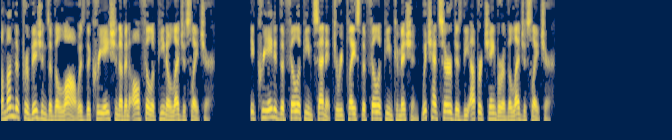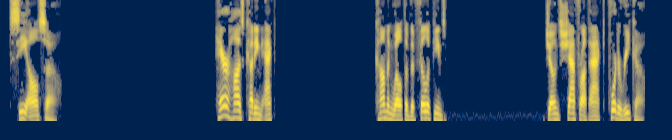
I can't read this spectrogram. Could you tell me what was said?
Among the provisions of the law was the creation of an all-Filipino legislature. It created the Philippine Senate to replace the Philippine Commission, which had served as the upper chamber of the legislature. See also. Hare Hawes Cutting Act. Commonwealth of the Philippines. Jones-Shafroth Act, Puerto Rico.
